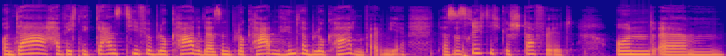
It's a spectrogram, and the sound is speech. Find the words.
Und da habe ich eine ganz tiefe Blockade. Da sind Blockaden hinter Blockaden bei mir. Das ist richtig gestaffelt. Und ähm,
